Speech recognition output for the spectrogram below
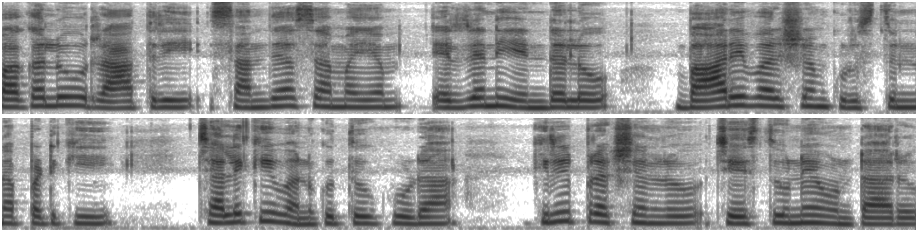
పగలు రాత్రి సంధ్యా సమయం ఎర్రని ఎండలో భారీ వర్షం కురుస్తున్నప్పటికీ చలికి వణుకుతూ కూడా గిరి ప్రక్షణలు చేస్తూనే ఉంటారు.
